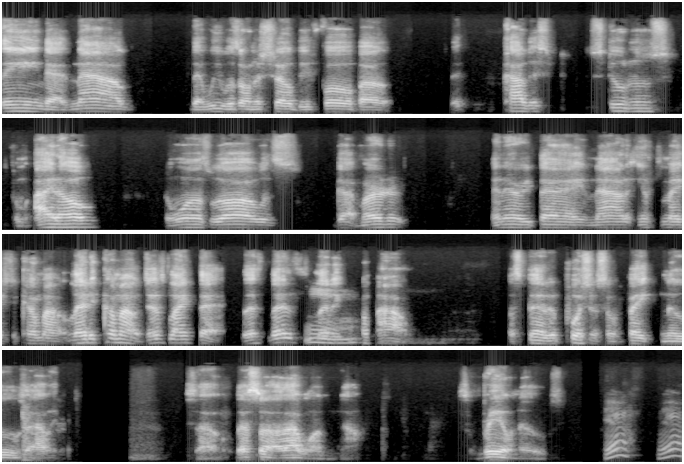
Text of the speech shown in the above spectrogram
thing that now that we was on the show before about the college students from Idaho, the ones who always got murdered and everything. Now the information come out. Let it come out just like that. Let's let's let it mm. come out instead of pushing some fake news out here. So that's all I want to know. Some real news. Yeah, yeah.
